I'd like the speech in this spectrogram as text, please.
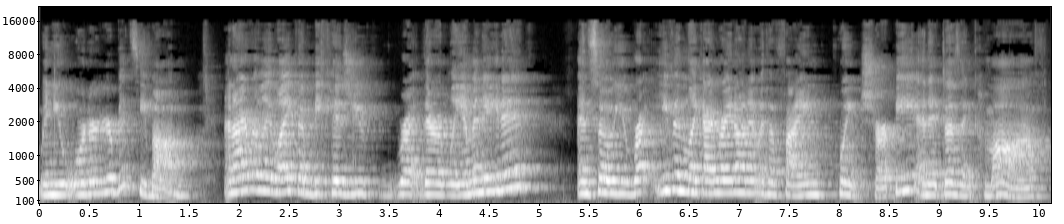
when you order your Bitzy Bob. And I really like them because you they're laminated. And so you write, even like I write on it with a fine point Sharpie and it doesn't come off.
